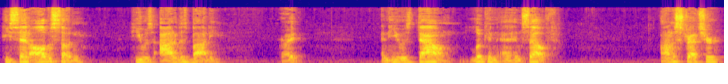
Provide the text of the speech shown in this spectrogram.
he said all of a sudden he was out of his body right? And he was down looking at himself on a stretcher.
